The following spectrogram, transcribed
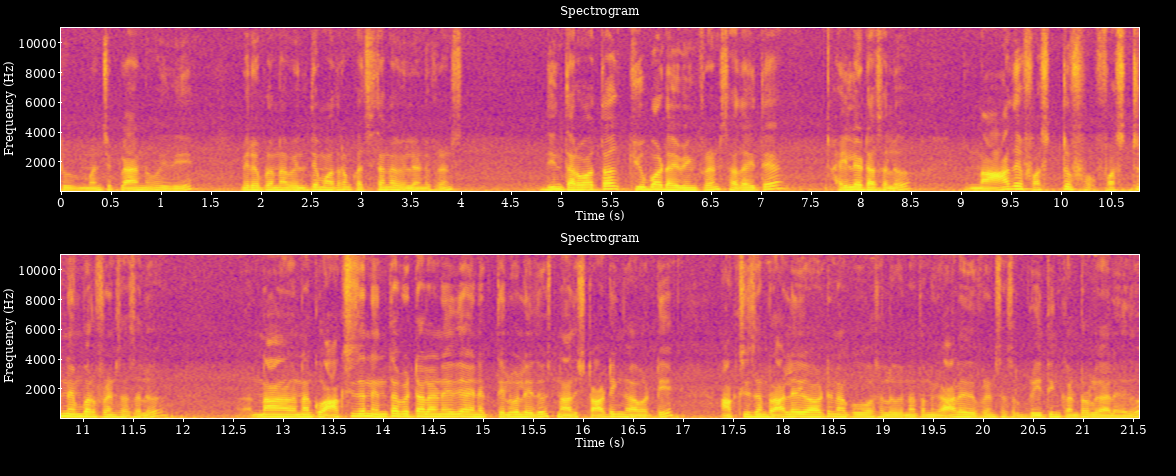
టూ మంచి ప్లాన్ ఇది. మీరు ఎప్పుడైనా వెళ్తే మాత్రం ఖచ్చితంగా వెళ్ళండి ఫ్రెండ్స్. దీని తర్వాత క్యూబా డైవింగ్ ఫ్రెండ్స్ అదైతే హైలైట్ అసలు. నాదే ఫస్ట్ ఫస్ట్ నెంబర్ ఫ్రెండ్స్ అసలు. నా నాకు ఆక్సిజన్ ఎంత పెట్టాలనేది ఆయనకు తెలియలేదు. నాది స్టార్టింగ్ కాబట్టి ఆక్సిజన్ రాలేదు కాబట్టి నాకు అసలు నాతో కాలేదు ఫ్రెండ్స్. అసలు బ్రీతింగ్ కంట్రోల్ కాలేదు.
